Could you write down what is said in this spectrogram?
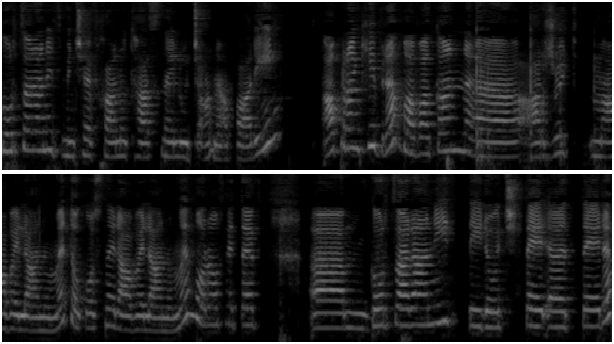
գործարանից մինչև խանութ հասնելու ճանապարհին ապրանքի վրա բավական արժույթ ավելանում է, տոկոսներ ավելանում են, որովհետև գործարանի տիրոջ տերը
